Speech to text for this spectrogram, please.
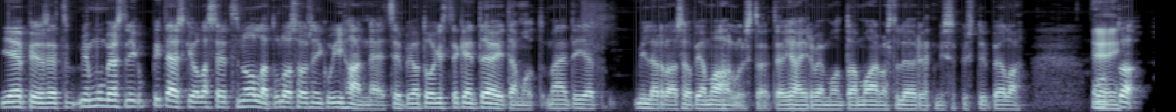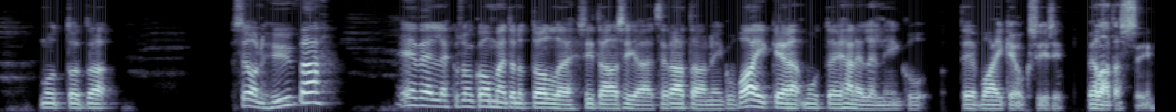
Jep, että mun mielestä niin pitäisikin olla se, että se nolla tulos olisi niin ihanne, että se joutuu oikeasti tekemään töitä, mutta mä en tiedä, millä raa se on vielä mahdollista, että ei ihan hirveän montaa maailmasta löydy, että missä pystyy pelaamaan. Ei. Mutta, mutta tota, se on hyvä Evelle, kun se on kommentoinut tolleen sitä asiaa, että se rata on niin kuin vaikea, mutta ei hänelle niin kuin tee vaikeuksia sit pelata siinä.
